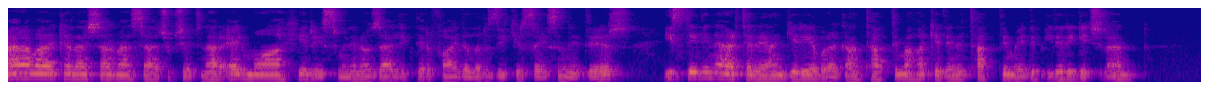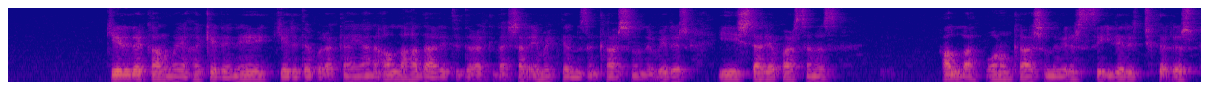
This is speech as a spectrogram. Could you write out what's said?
Merhaba arkadaşlar ben Selçuk Çetiner. El Muahir isminin özellikleri, faydaları, zikir sayısı nedir? İstediğini erteleyen, geriye bırakan, takdime hak edeni takdim edip ileri geçiren, geride kalmayı hak edeni geride bırakan yani Allah adaletidir arkadaşlar. Emeklerinizin karşılığını verir. İyi işler yaparsanız Allah onun karşılığını verir. Sizi ileri çıkarır,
